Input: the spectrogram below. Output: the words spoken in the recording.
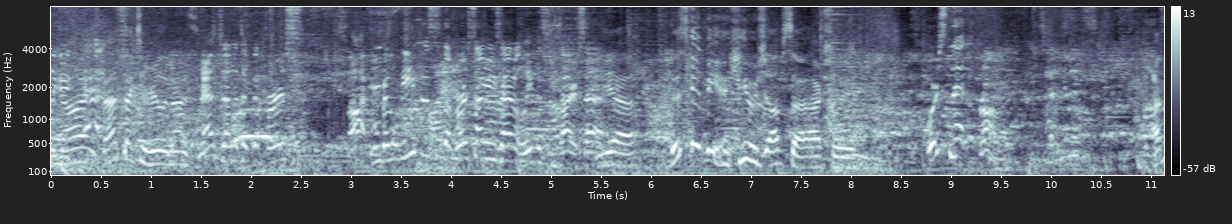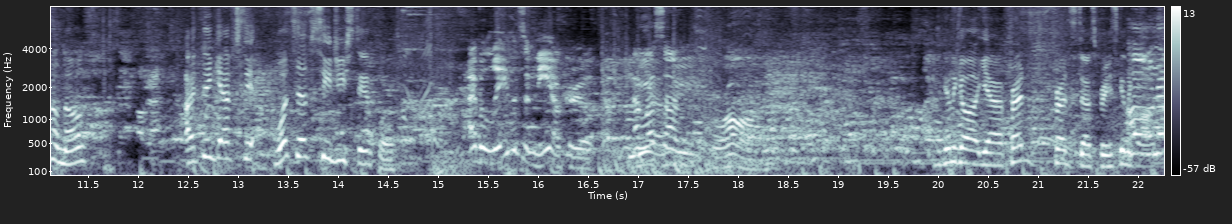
Really good Nice. catch. That's actually really nice. Matt trying to take the first stock. I believe this is the first time he's had to lead this entire set. Yeah. This could be a huge upset, actually. Where's Net from? I don't know. I think FC. What's FCG stand for? I believe it's a Neo crew, unless. I'm wrong. He's gonna go out. Yeah, Fred. Fred's desperate. He's gonna go Oh no!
